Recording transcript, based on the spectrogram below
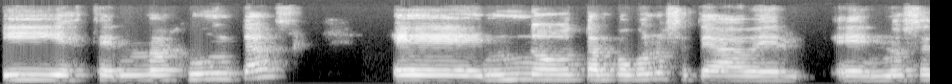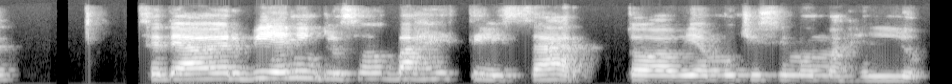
y estén más juntas, eh, no, tampoco no se te va a ver, eh, no se, se te va a ver bien, incluso vas a estilizar todavía muchísimo más el look.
